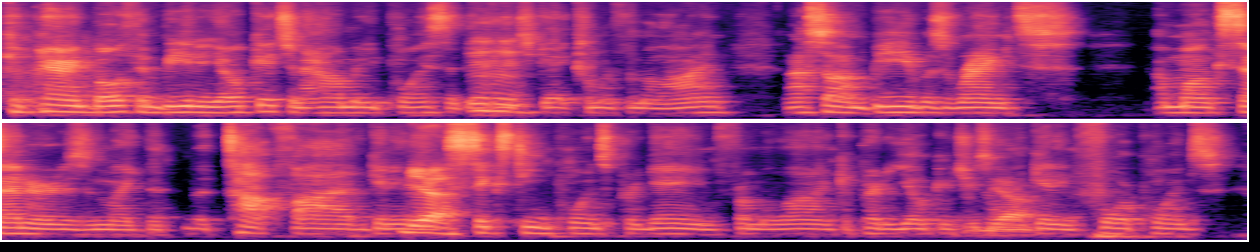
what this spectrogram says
comparing both Embiid and Jokic and how many points that they Mhm. each get coming from the line. And I saw Embiid was ranked among centers in like the, the top five, getting Yeah. like 16 points per game from the line compared to Jokic, who's Yeah. only getting four points from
